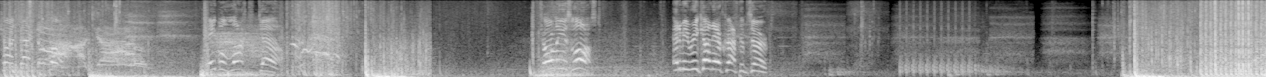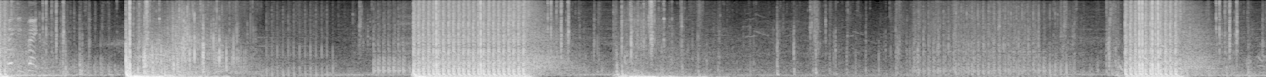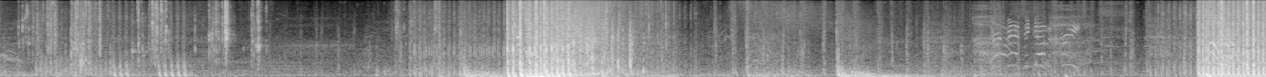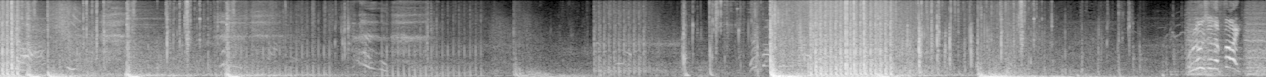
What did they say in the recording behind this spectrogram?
Contact at Charlie. Able locked down. Charlie is lost. Enemy recon aircraft observed. Fight!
